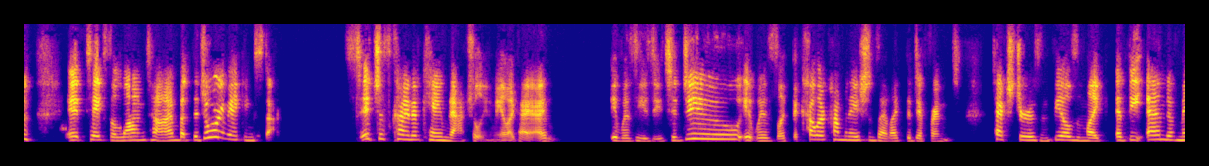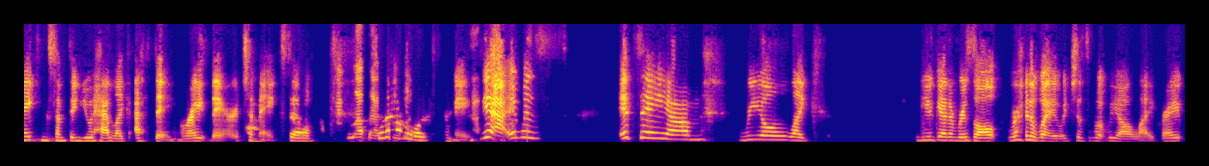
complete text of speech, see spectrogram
it takes a long time, but the jewelry making stuck. It just kind of came naturally to me. Like I, I it was easy to do. It was like the color combinations. I like the different textures and feels. And like at the end of making something, you had like a thing right there to make. So, love that. So that worked for me. Yeah, it was. It's a um real like you get a result right away, which is what we all like, right?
